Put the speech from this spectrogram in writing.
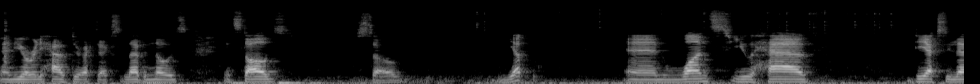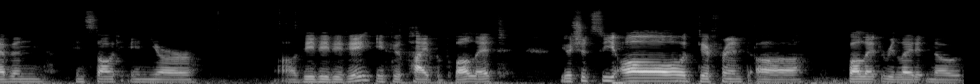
and you already have DirectX 11 nodes installed. So, yep. And once you have DX11 installed in your uh, VVVV, if you type bullet, you should see all different uh, bullet related node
